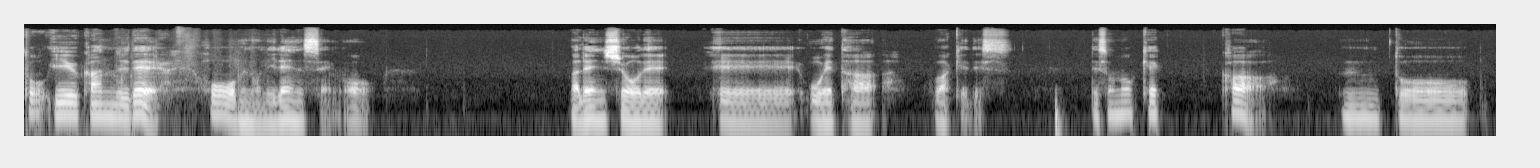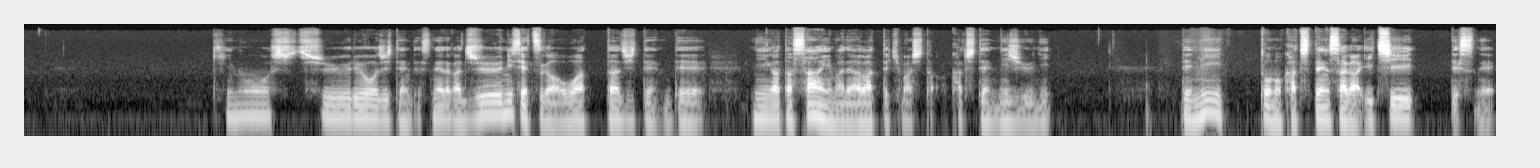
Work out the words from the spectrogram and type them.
という感じで、ホームの2連戦を、まあ、連勝で、えー終えたわけです。で、その結果、うんと、昨日終了時点ですね。だから12節が終わった時点で、新潟3位まで上がってきました。勝ち点22。で、2位との勝ち点差が1ですね。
